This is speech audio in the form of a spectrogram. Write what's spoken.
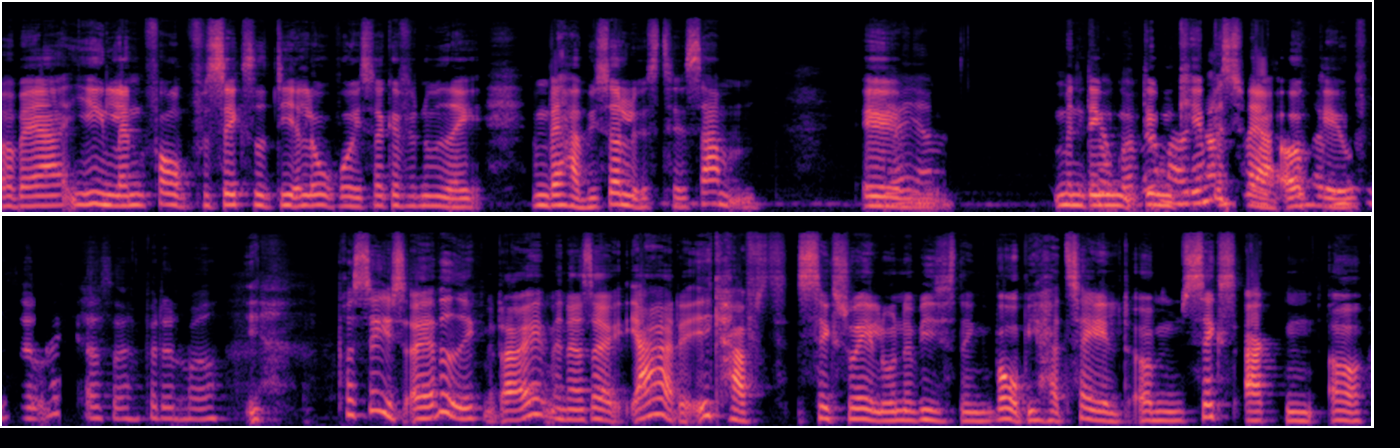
at være i en eller anden form for sexet dialog, hvor I så kan finde ud af, hvad har vi så lyst til sammen. Ja, ja. Øhm, men det, det, er jo, det er jo en kæmpe svær opgave. Selv, ikke? Altså på den måde. Ja. Præcis, og jeg ved ikke med dig, men altså, jeg har da ikke haft seksuel undervisning, hvor vi har talt om sexakten, og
